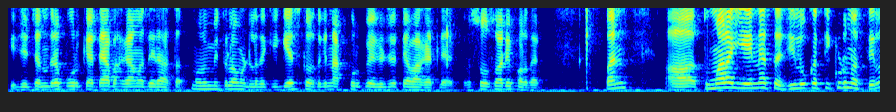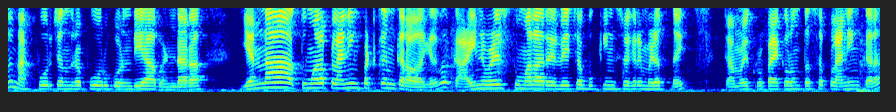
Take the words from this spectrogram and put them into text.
की जे चंद्रपूर किंवा त्या भागामध्ये राहतात. म्हणून मी तुला म्हटलं होतं की गेस करतो की नागपूर वगैरे त्या भागातले आहेत. सो सॉरी फॉर दॅट पण तुम्हाला येण्याचं जी लोक तिकडून असतील ना नागपूर चंद्रपूर गोंदिया भंडारा यांना तुम्हाला प्लॅनिंग पटकन करावं लागेल बरं काही वेळेस तुम्हाला रेल्वेच्या बुकिंग्स वगैरे मिळत नाही त्यामुळे कृपया करून तसं प्लॅनिंग करा.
